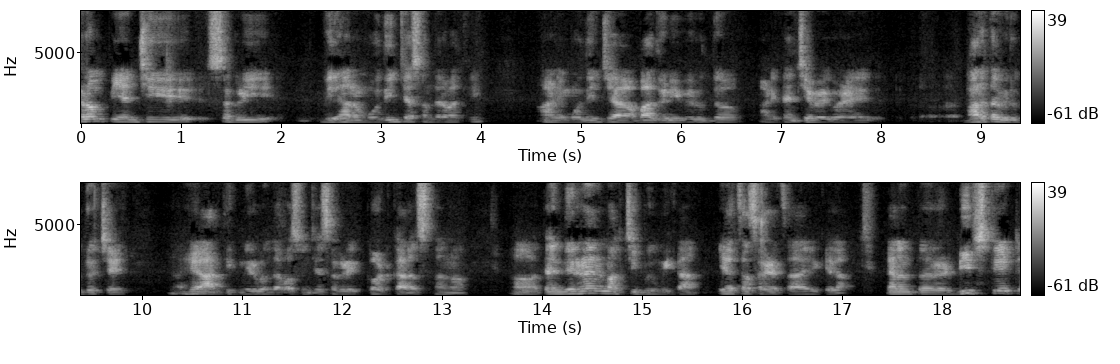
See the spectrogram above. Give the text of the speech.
ट्रम्प यांची सगळी विधानं मोदींच्या संदर्भातली आणि मोदींच्या बाजूनी विरुद्ध आणि त्यांचे वेगवेगळे भारताविरुद्धचे हे आर्थिक निर्बंधापासूनचे सगळे कट कारस्थानं त्या निर्णयांमागची भूमिका याचा सगळ्याचा हे केला. त्यानंतर डीप स्टेट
